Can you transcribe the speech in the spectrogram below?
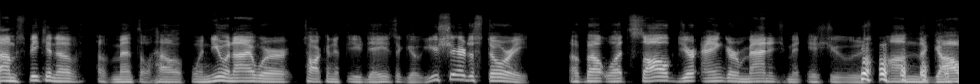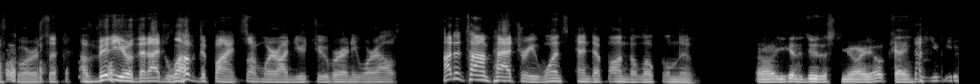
Tom, speaking of of mental health, when you and I were talking a few days ago, you shared a story about what solved your anger management issues on the golf course. A, a video that I'd love to find somewhere on YouTube or anywhere else. How did Tom Patri once end up on the local news? Oh, you're going to do this to me, are you? Okay, you, you,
